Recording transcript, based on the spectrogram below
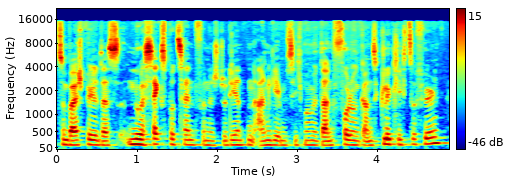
zum Beispiel, dass nur 6% von den Studierenden angeben, sich momentan voll und ganz glücklich zu fühlen.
